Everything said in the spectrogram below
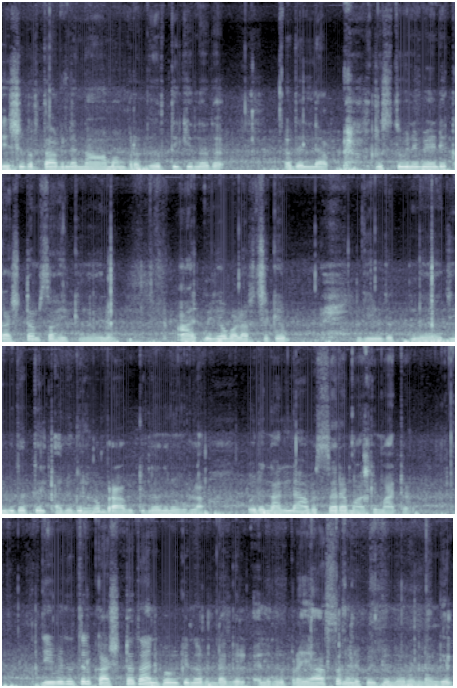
യേശു കർത്താവിന്റെ നാമം പ്രകീർത്തിക്കുന്നത് അതെല്ലാം ക്രിസ്തുവിന് വേണ്ടി കഷ്ടം സഹിക്കുന്നതിനും ആത്മീയ വളർച്ചയ്ക്കും ജീവിത ജീവിതത്തിൽ അനുഗ്രഹം പ്രാപിക്കുന്നതിനുമുള്ള ഒരു നല്ല അവസരമാക്കി മാറ്റണം. ജീവിതത്തിൽ കഷ്ടത അനുഭവിക്കുന്നവരുണ്ടെങ്കിൽ അല്ലെങ്കിൽ പ്രയാസം അനുഭവിക്കുന്നവരുണ്ടെങ്കിൽ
